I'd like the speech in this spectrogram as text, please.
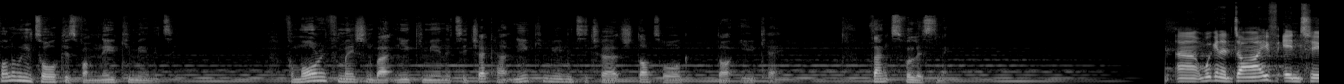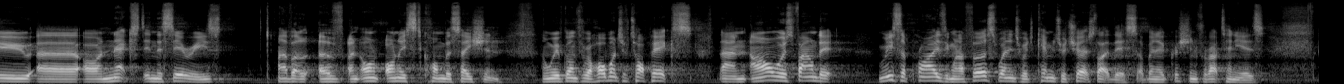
following talk is from New Community. For more information about New Community, check out newcommunitychurch.org.uk. Thanks for listening. Uh, we're going to dive into uh, our next in the series of, a, of an on, honest conversation. And we've gone through a whole bunch of topics, and I always found it really surprising when I first went into it, came into a church like this. I've been a Christian for about 10 years.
